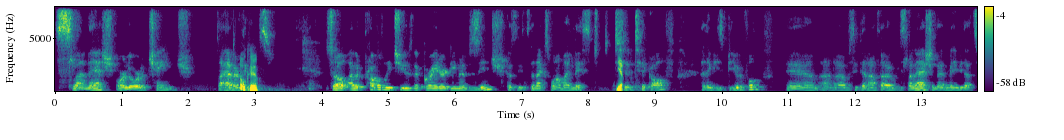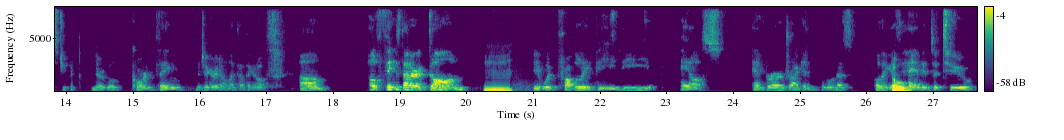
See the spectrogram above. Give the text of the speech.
Slaanesh or Lord of Change. I have everything Okay. else. So I would probably choose the Greater Demon of Tzeentch because he's the next one on my list Yep. to tick off. I think he's beautiful. Um, and obviously then after that would be Slaanesh, and then maybe that stupid Nurgle Khorne thing, Majigger, I don't like that thing at all. Um, of things that are gone, Mm, it would probably be the Chaos Emperor Dragon, the one that's pulling his Oh. head into two.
